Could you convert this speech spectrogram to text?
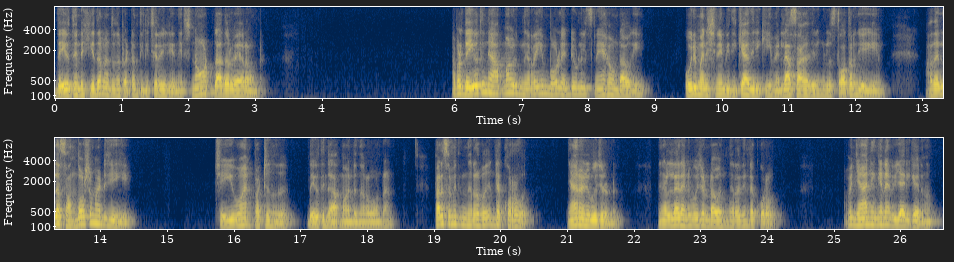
ദൈവത്തിന്റെ ഹിതം എന്തെന്ന് പെട്ടെന്ന് തിരിച്ചറിയുകയും. ചെയ്യുന്നു it's not the other way around അപ്പോൾ ദൈവത്തിന്റെ ആത്മാവിൽ നിറയുമ്പോൾ എന്റെ ഉള്ളിൽ സ്നേഹം ഉണ്ടാവുകയും ഒരു മനുഷ്യനെ വിധിക്കാതിരിക്കുകയും എല്ലാ സാഹചര്യങ്ങളിലും സ്തോത്രം ചെയ്യുകയും അതെല്ലാം സന്തോഷമായിട്ട് ചെയ്യുകയും ചെയ്യുവാൻ പറ്റുന്നത് ദൈവത്തിന്റെ ആത്മാവിന്റെ നിറവ് കൊണ്ടാണ്. പല സമയത്ത് നിറവിന്റെ കുറവ് ഞാൻ അനുഭവിച്ചിട്ടുണ്ട്. നിങ്ങളെല്ലാവരും അനുഭവിച്ചിട്ടുണ്ടാവും നിറവിന്റെ കുറവ്. അപ്പം ഞാൻ ഇങ്ങനെ വിചാരിക്കുമായിരുന്നു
